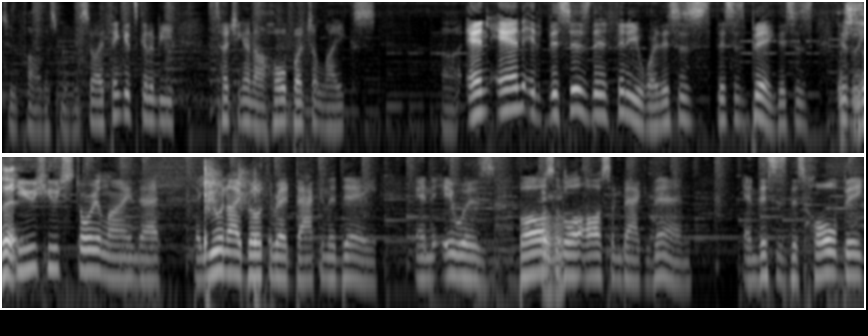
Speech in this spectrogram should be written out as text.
to follow this movie. So I think it's going to be touching on a whole bunch of likes. Uh, and and it, this is the Infinity War. This is this is big. This is this, This is, a it. huge huge storyline that that you and I both read back in the day, and it was balls Mhm. of all awesome back then. And this is this whole big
